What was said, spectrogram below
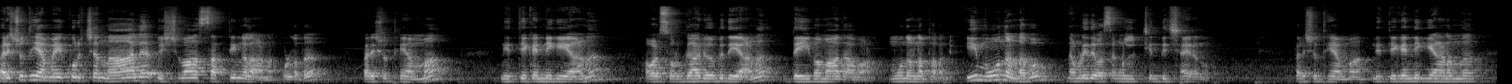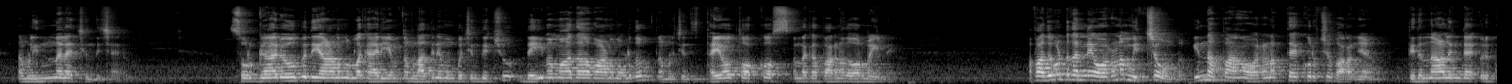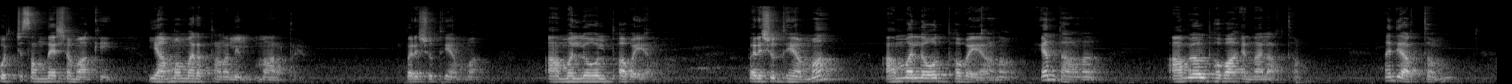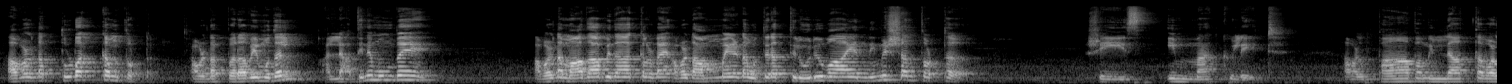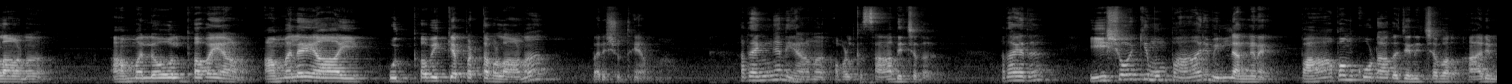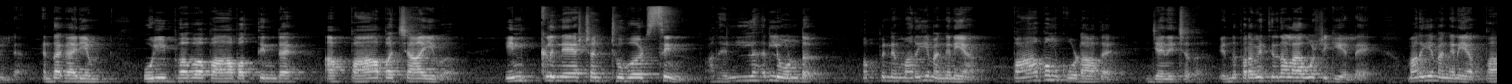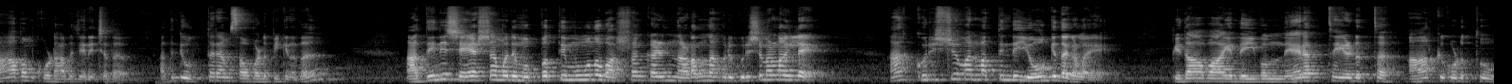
പരിശുദ്ധ അമ്മയെക്കുറിച്ച് നാല് വിശ്വാസ സത്യങ്ങളാണ് ഉള്ളത്. പരിശുദ്ധ അമ്മ നിത്യകന്യകയാണ് അവൾ സ്വർഗാരൂപിതയാണ് ദൈവമാതാവാണ്. മൂന്നെണ്ണം പറഞ്ഞു. ഈ മൂന്നെണ്ണവും നമ്മൾ ഈ ദിവസങ്ങളിൽ ചിന്തിച്ചായിരുന്നു. പരിശുദ്ധ അമ്മ നിത്യകന്യകയാണെന്ന് നമ്മൾ ഇന്നലെ ചിന്തിച്ചായിരുന്നു. സ്വർഗാരോപിതയാണെന്നുള്ള കാര്യം നമ്മൾ അതിനു മുമ്പ് ചിന്തിച്ചു. ദൈവമാതാവാണെന്നുള്ളതും നമ്മൾ ചിന്തിച്ചു. തയോത്തോക്കോസ് എന്നൊക്കെ പറഞ്ഞത് ഓർമ്മയില്ലേ? അപ്പൊ അതുകൊണ്ട് തന്നെ ഒരെണ്ണം മിച്ചമുണ്ട്. ഇന്നപ്പോൾ ആ ഒരെണ്ണത്തെക്കുറിച്ച് പറഞ്ഞ് തിരുനാളിന്റെ ഒരു കൊച്ചു സന്ദേശമാക്കി ഈ അമ്മമരത്തണലിൽ മാറട്ടെ. പരിശുദ്ധി അമ്മ അമലോത്ഭവയാണ്. പരിശുദ്ധി അമ്മ അമലോത്ഭവയാണ്. എന്താണ് അമലോത്ഭവ എന്നാൽ അർത്ഥം? അതിന്റെ അർത്ഥം അവളുടെ തുടക്കം തൊട്ട് അവളുടെ പിറവി മുതൽ അല്ല അതിനു മുമ്പേ അവളുടെ മാതാപിതാക്കളുടെ അവളുടെ അമ്മയുടെ ഉദരത്തിൽ ഉരുവായ നിമിഷം തൊട്ട് ഷീസ് ഇമ്മാക്കുലേറ്റ് അവൾ പാപമില്ലാത്തവളാണ് അമലോത്ഭവയാണ് അമലയായി ഉദ്ഭവിക്കപ്പെട്ടവളാണ് പരിശുദ്ധയമ്മ അതെങ്ങനെയാണ് അവൾക്ക് സാധിച്ചത്? അതായത് ഈശോയ്ക്ക് മുമ്പ് ആരുമില്ല അങ്ങനെ. പാപം കൂടാതെ ജനിച്ചവർ ആരുമില്ല. എന്താ കാര്യം? ഉത്ഭവ പാപത്തിന്റെ ആ പാപചായ്വ് ഇൻക്ലിനേഷൻ ടുവേർഡ് സിൻ അതെല്ലാവരിലും ഉണ്ട്. അപ്പോൾ പിന്നെ മറിയം എങ്ങനെയാ പാപം കൂടാതെ ജനിച്ചത്. എന്ന് പ്രവിത്തിരുന്നാൾ ആഘോഷിക്കുകയല്ലേ? മറിയം എങ്ങനെയാ? പാപം കൂടാതെ ജനിച്ചത്? അതിന്റെ ഉത്തരം സഭ പഠിപ്പിക്കുന്നത് അതിനുശേഷം ഒരു മുപ്പത്തിമൂന്ന് വർഷം കഴിഞ്ഞ് നടന്ന ഒരു കുരിശുമരണം ഇല്ലേ ആ കുരിശുമരണത്തിന്റെ യോഗ്യതകളെ പിതാവായ ദൈവം നേരത്തെ എടുത്ത് ആർക്ക് കൊടുത്തു?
